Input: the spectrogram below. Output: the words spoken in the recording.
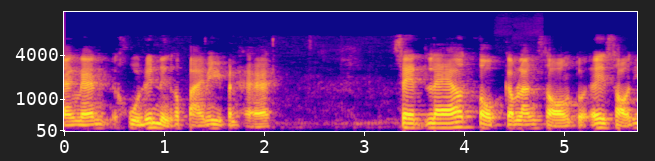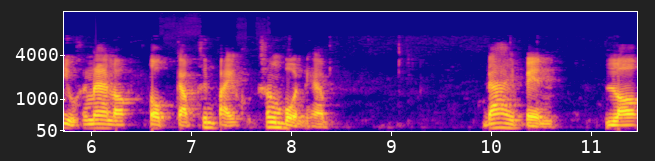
ดังนั้นคูณด้วย 1 เข้าไปไม่มีปัญหา เสร็จแล้วตบกำลังสองตัวเอ้ยสองที่อยู่ข้างหน้าล็อกตบกลับขึ้นไปข้างบนครับ ได้เป็นล็อก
